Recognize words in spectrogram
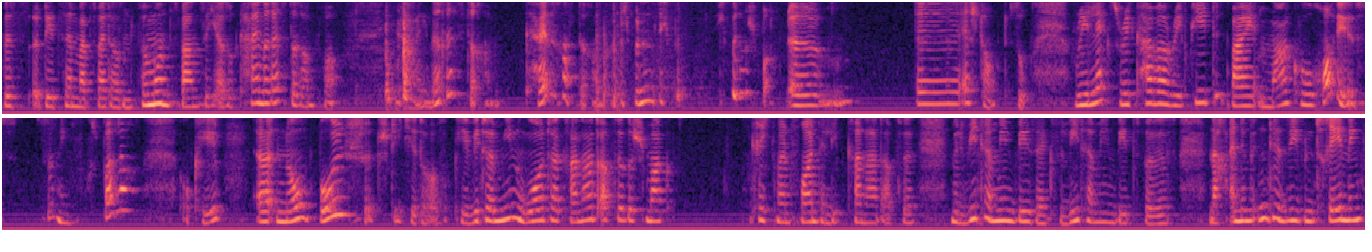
bis Dezember 2025. Also keine Restaurant keine Restaurant. Keine Restaurant. Ich bin, ich bin, ich bin gespannt. Ähm, äh, erstaunt. So. Relax, Recover, Repeat bei Marco Reus. Ist das nicht ein Fußballer? Okay. Äh, no Bullshit steht hier drauf. Okay. Vitamin, Water, Granatapfelgeschmack. Kriegt mein Freund, der liebt Granatapfel, mit Vitamin B6, Vitamin B12 nach einem intensiven Training,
